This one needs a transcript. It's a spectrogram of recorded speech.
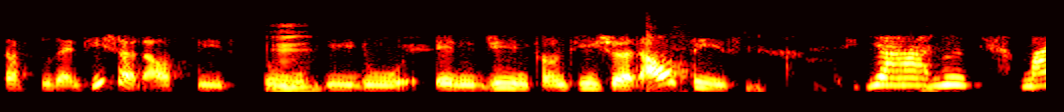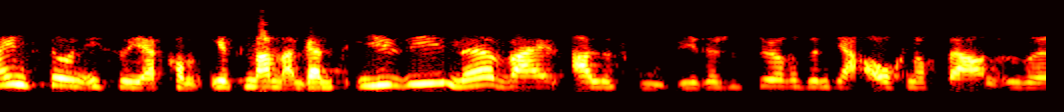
dass du dein T-Shirt ausziehst, so mhm. wie du in Jeans und T-Shirt aussiehst. Ja, hm, meinst du? Und ich so, ja komm, jetzt machen wir ganz easy, ne, weil alles gut. Die Regisseure sind ja auch noch da und unsere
